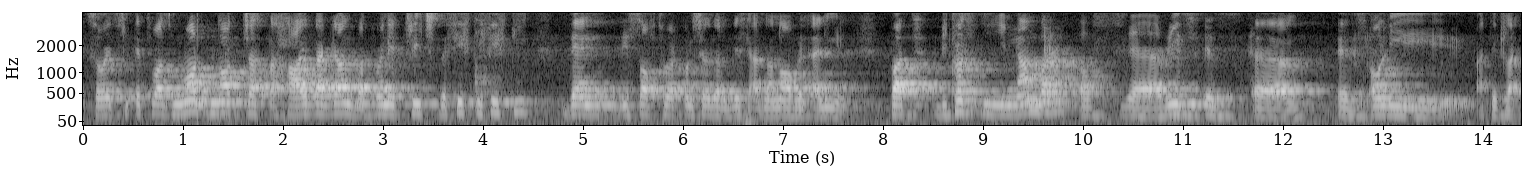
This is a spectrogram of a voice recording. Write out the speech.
So it was more, not just a high background, but when it reached the 50-50, then the software considered this as a novel allele. But because the number of uh, reads is, uh, is only, I think, like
